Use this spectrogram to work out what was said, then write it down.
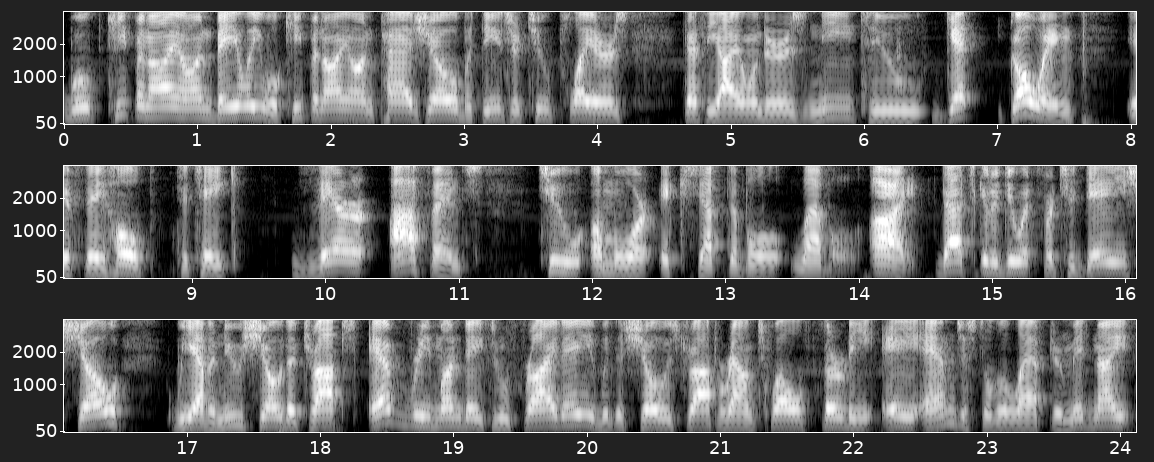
we'll keep an eye on Bailey. We'll keep an eye on Pageau, but these are two players that the Islanders need to get going if they hope to take their offense to a more acceptable level. All right, that's going to do it for today's show. We have a new show that drops every Monday through Friday, with the shows drop around 12:30 a.m., just a little after midnight.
